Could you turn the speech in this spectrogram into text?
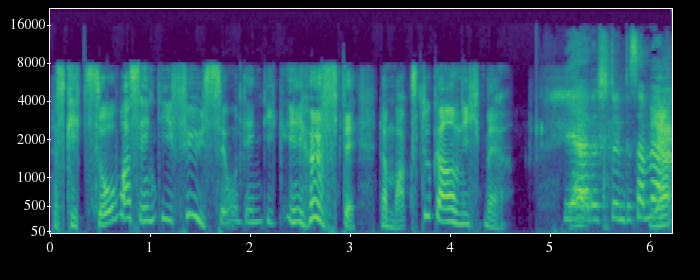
das geht sowas in die Füße und in die, in die Hüfte. Da magst du gar nicht mehr. Ja, das stimmt. Das haben wir. Ja.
